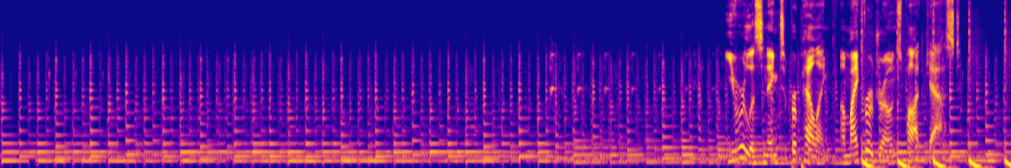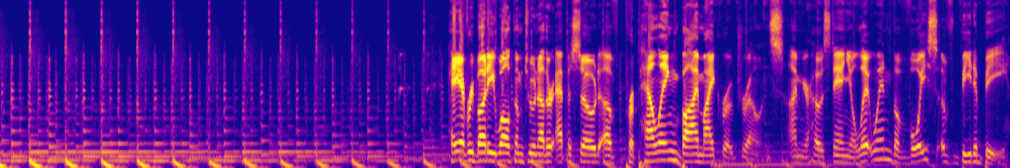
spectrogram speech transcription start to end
You are listening to Propelling, a Micro Drones podcast. Hey, everybody, welcome to another episode of Propelling by Micro Drones. I'm your host, Daniel Litwin, the voice of B2B.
